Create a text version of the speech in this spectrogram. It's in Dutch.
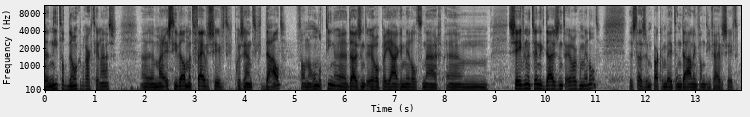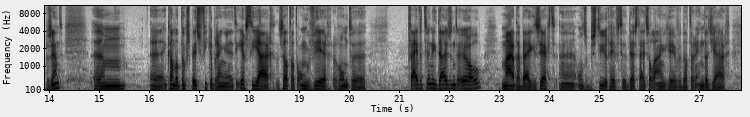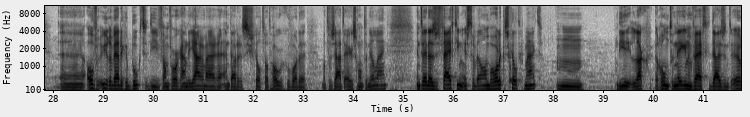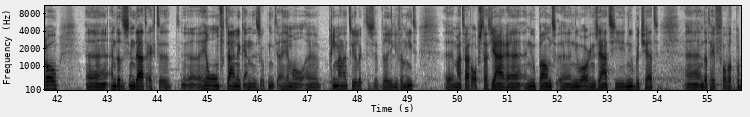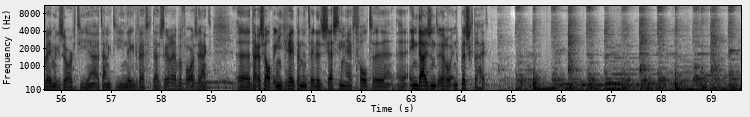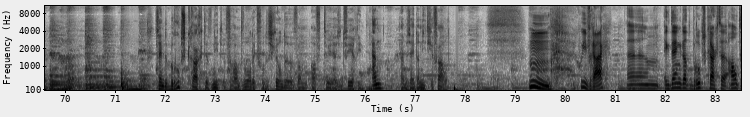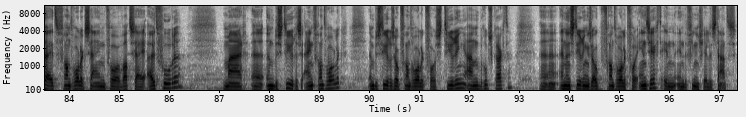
niet tot nul gebracht, helaas. maar is die wel met 75% gedaald. Van 110.000 euro per jaar gemiddeld naar um, 27.000 euro gemiddeld. Dus dat is een pak een beetje een daling van die 75%. Um, uh, ik kan dat nog specifieker brengen. Het eerste jaar zat dat ongeveer rond de 25.000 euro. Maar daarbij gezegd, uh, ons bestuur heeft destijds al aangegeven dat er in dat jaar overuren werden geboekt die van voorgaande jaren waren. En daardoor is de schuld wat hoger geworden, want we zaten ergens rond de nullijn. In 2015 is er wel een behoorlijke schuld gemaakt. Mm, die lag rond de 59.000 euro. Uh, en dat is inderdaad echt uh, heel onfortuinlijk en is ook niet helemaal prima natuurlijk. Dus dat wil je liever niet. maar het waren opstartjaren, een nieuw pand, een nieuwe organisatie, nieuw budget. en dat heeft voor wat problemen gezorgd die uiteindelijk die 59.000 euro hebben veroorzaakt. daar is wel op ingegrepen en in 2016 heeft Volt 1000 euro in de plus gedraaid. Zijn de beroepskrachten niet verantwoordelijk voor de schulden vanaf 2014? En hebben zij dan niet gefaald? Hmm, goede vraag. Um, ik denk dat beroepskrachten altijd verantwoordelijk zijn voor wat zij uitvoeren. Maar uh, een bestuur is eindverantwoordelijk. Een bestuur is ook verantwoordelijk voor sturing aan beroepskrachten. Uh, en een sturing is ook verantwoordelijk voor inzicht in, in de financiële status.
